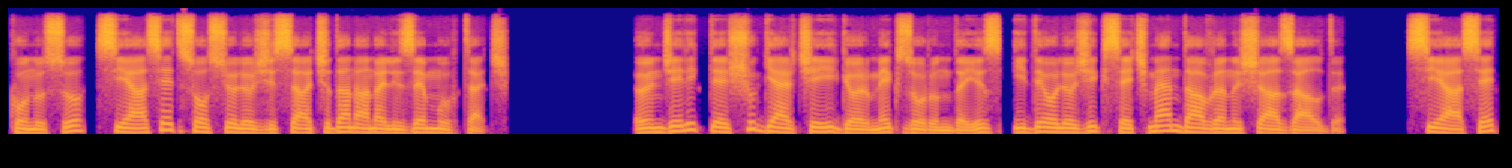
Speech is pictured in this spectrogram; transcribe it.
konusu, siyaset sosyolojisi açıdan analize muhtaç. Öncelikle şu gerçeği görmek zorundayız, ideolojik seçmen davranışı azaldı. Siyaset,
